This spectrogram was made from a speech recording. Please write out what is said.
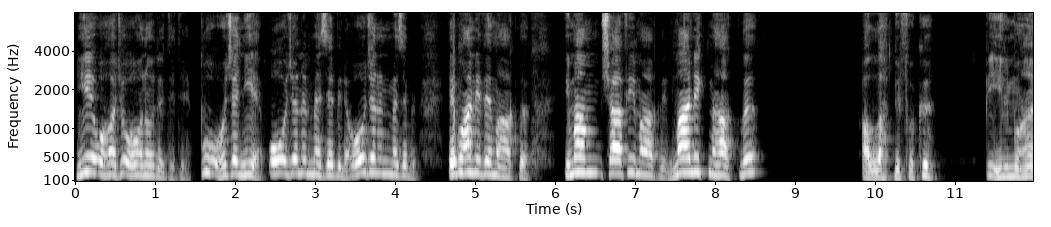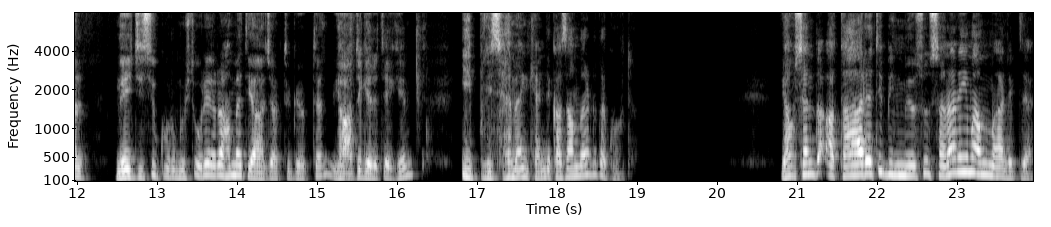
Niye o hoca o onu dedi? Bu hoca niye? O hocanın mezhebine, o hocanın mezhebi. Ebu Hanife mi haklı? İmam Şafii mi haklı? Malik mi haklı? Allah bir fıkıh, bir ilmuhal meclisi kurmuştu. Oraya rahmet yağacaktı gökten. Yağdı geri tekim. İblis hemen kendi kazanlarını da kurdu. Ya sen de tahareti bilmiyorsun sana ne İmam Malik'le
